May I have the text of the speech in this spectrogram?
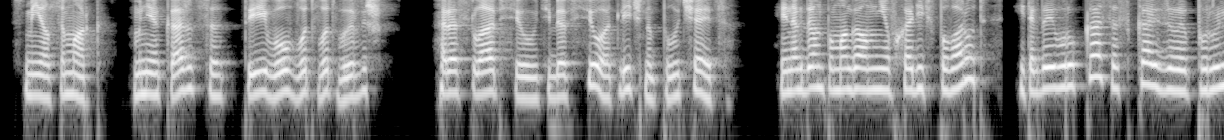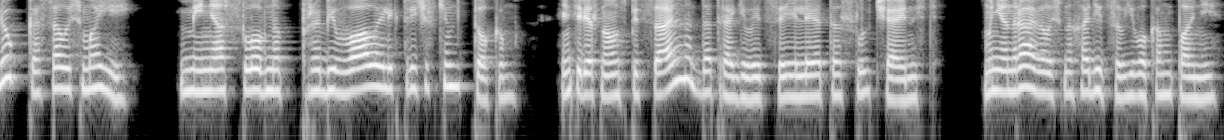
– смеялся Марк. «Мне кажется, ты его вот-вот вырвешь». «Расслабься, у тебя все отлично получается». Иногда он помогал мне входить в поворот, и тогда его рука, соскальзывая по рулю, касалась моей. Меня словно пробивало электрическим током. Интересно, он специально дотрагивается или это случайность? Мне нравилось находиться в его компании.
